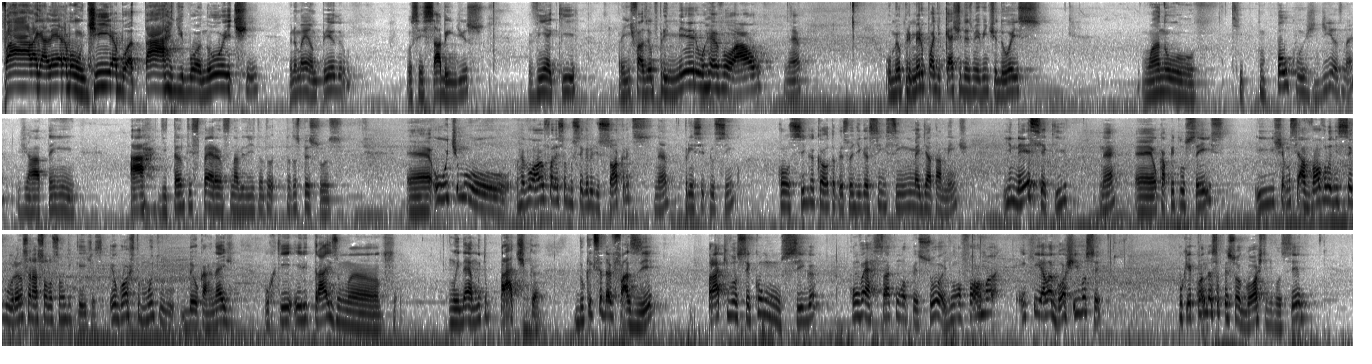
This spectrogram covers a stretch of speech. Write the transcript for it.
Fala galera, bom dia, boa tarde, boa noite. Meu nome é Ian Pedro, vocês sabem disso. Vim aqui pra gente fazer o primeiro Revoal, né? O meu primeiro podcast de 2022. Um ano que com poucos dias, né? Já tem ar de tanta esperança na vida de tanto, tantas pessoas. É, o último Revoal eu falei sobre o segredo de Sócrates, né? Princípio 5. Consiga que a outra pessoa diga sim, sim imediatamente. E nesse aqui, né? É o capítulo 6 e chama-se A Válvula de Segurança na Solução de Queixas. Eu gosto muito do Dale Carnegie porque ele traz uma, uma ideia muito prática do que, que você deve fazer para que você consiga conversar com uma pessoa de uma forma em que ela goste de você. Porque quando essa pessoa gosta de você,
